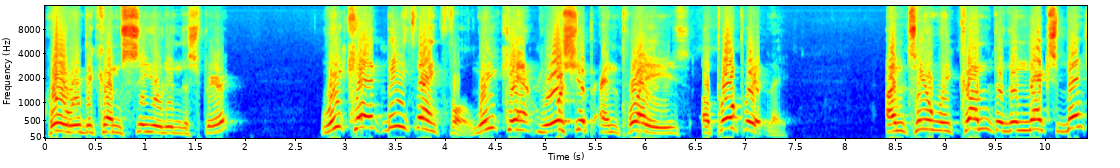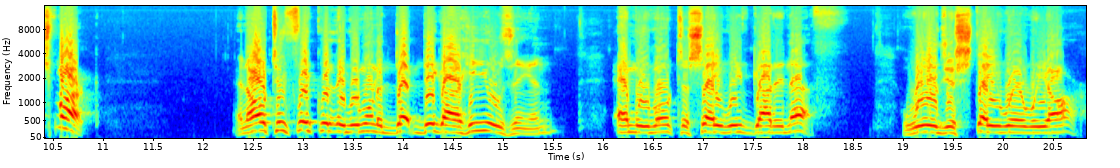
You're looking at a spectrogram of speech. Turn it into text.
where we become sealed in the Spirit. We can't be thankful. We can't worship and praise appropriately until we come to the next benchmark. And all too frequently, we want to dig our heels in and we want to say we've got enough. We'll just stay where we are.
